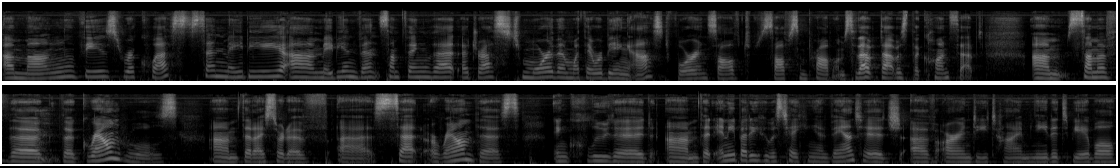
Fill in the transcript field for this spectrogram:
among these requests and maybe, um, maybe invent something that addressed more than what they were being asked for and solved, solved some problems. So that, that was the concept. Um, some of the, the ground rules um, that I sort of uh, set around this included um, that anybody who was taking advantage of R&D time needed to be able,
